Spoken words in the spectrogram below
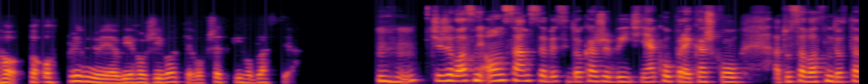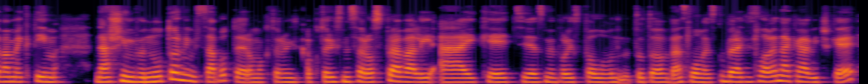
ho to ovplyvňuje v jeho živote vo všetkých oblastiach. Uh-huh. Čiže vlastne on sám sebe si dokáže byť nejakou prekažkou a tu sa vlastne dostávame k tým našim vnútorným sabotérom, o ktorých, o ktorých sme sa rozprávali aj keď sme boli spolu tuto na Slovensku Bratislave na kávičke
